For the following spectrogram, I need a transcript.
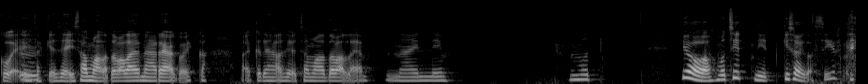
kun mm. yhtäkkiä se ei samalla tavalla enää reagoikka, vaikka tehdään asioita samalla tavalla ja näin, niin. Mut Joo, mutta sitten niitä kisoja taas siirti.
